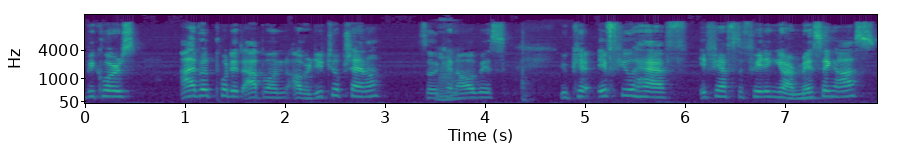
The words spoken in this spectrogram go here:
because I will put it up on our YouTube channel. So you can mm-hmm. always you can if you have if you have the feeling you are missing us,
